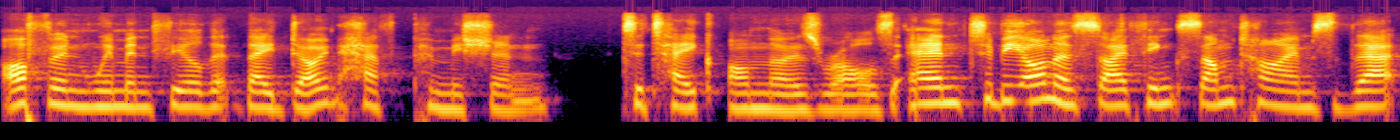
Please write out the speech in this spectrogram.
often women feel that they don't have permission to take on those roles. And to be honest, I think sometimes that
